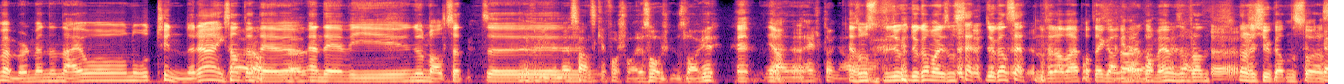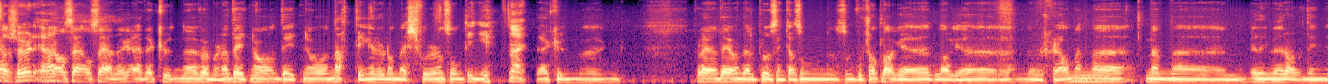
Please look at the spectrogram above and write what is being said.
vømmøl, men den er jo noe tynnere ikke sant, Ja, enn, det, enn det vi normalt sett Det er eh, det svenske forsvarets overskuddslager. eh, Det ja. er helt annet. Ja, som, du, du kan bare liksom sette, du kan sette den fra deg på til gangen når du kommer hjem. Liksom, for den, den er så tjukk at den står av seg sjøl. Ja, Ja. og så er, det- er det kun eh, vømmerne. Det er ikke noe, det er ikke noe netting eller noe meshfôr eller noe sånt inni. Nei. Det er kun eh, For det, det er jo en del produsenter som, som fortsatt lager, lager men, men i den, den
